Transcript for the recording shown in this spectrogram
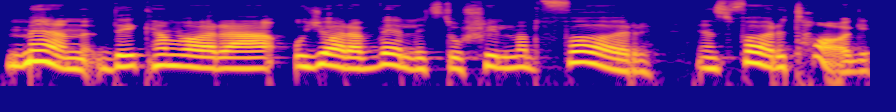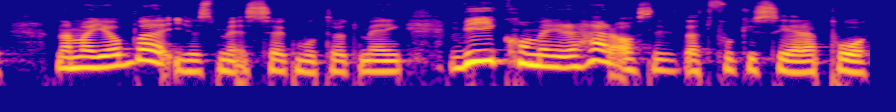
Men det kan vara och göra väldigt stor skillnad för ens företag när man jobbar just med sökmotoroptimering. Vi kommer i det här avsnittet att fokusera på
